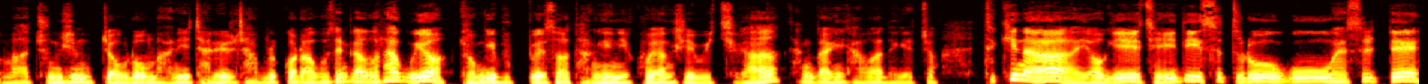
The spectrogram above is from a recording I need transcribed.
아마 중심적으로 많이 자리를 잡을 거라고 생각을 하고요. 경기 북부에서 당연히 고양시의 위치가 상당히 강화되겠죠. 특히나 여기에 JDS 들어오고 했을 때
